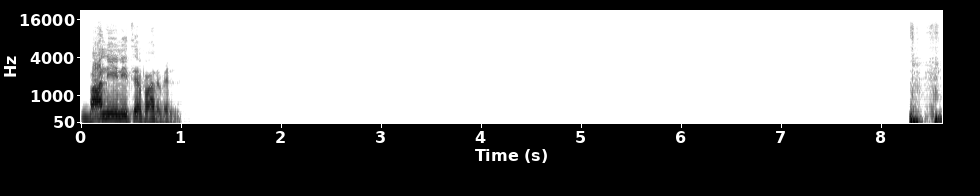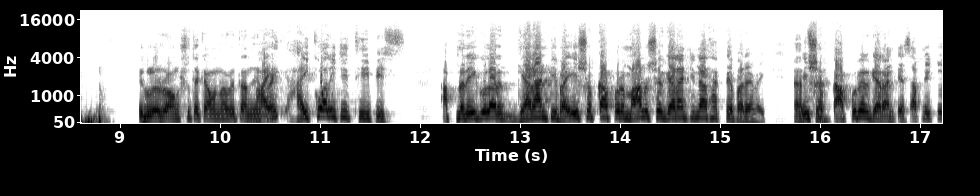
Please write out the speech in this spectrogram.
বানিয়ে নিতে পারবেন। এগুলোর রং সুতা কেমন হবে তানজিম ভাই হাই কোয়ালিটি থ্রি পিস আপনার এগুলার গ্যারান্টি ভাই এইসব কাপড় মানুষের গ্যারান্টি না থাকতে পারে ভাই। আচ্ছা। এইসব কাপড়ের গ্যারান্টি আছে। আপনি একটু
